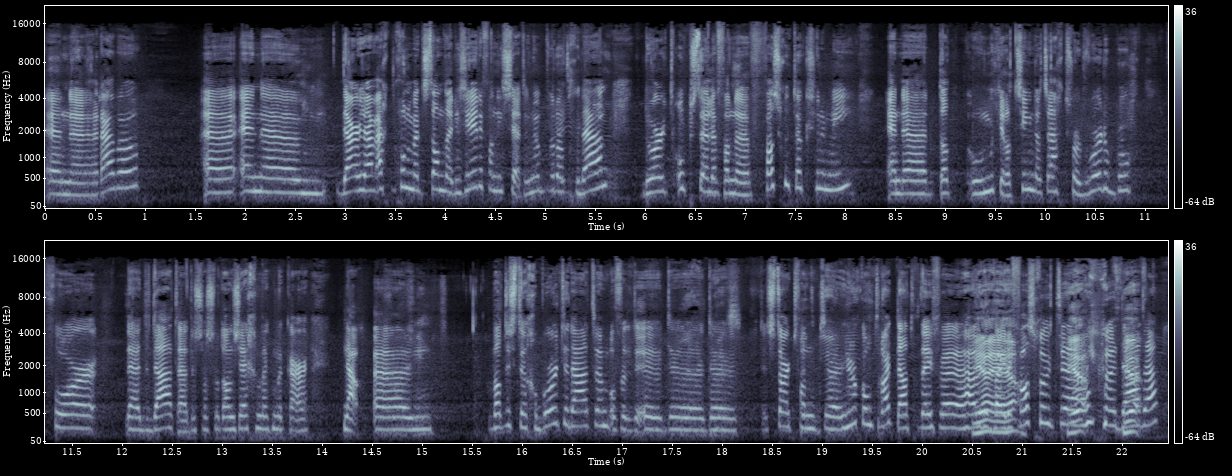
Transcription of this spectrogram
en Rabo. en ehm, daar zijn we eigenlijk begonnen met het standaardiseren van die set. En hoe hebben we dat gedaan? Door het opstellen van de vastgoedtaxonomie. En dat, hoe moet je dat zien? Dat is eigenlijk een soort woordenboek voor de, de data. Dus als we dan zeggen met elkaar, nou, um, wat is de geboortedatum of de, de, de, de start van het uh, huurcontract? Laten we het even houden ja, bij ja. de vastgoeddata.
